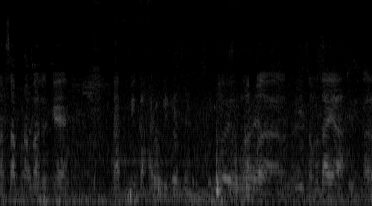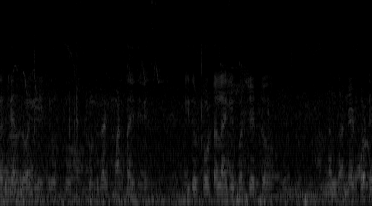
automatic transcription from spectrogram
ನರಸಾಪುರ ಭಾಗಕ್ಕೆ ಪ್ರಾಥಮಿಕ ಆರೋಗ್ಯ ಕೇಂದ್ರ ಸಮುದಾಯ ಕೇಂದ್ರವಾಗಿ ಇವತ್ತು ದೊಡ್ಡದಾಗಿ ಮಾಡ್ತಾ ಇದ್ದೀವಿ. ಇದು ಟೋಟಲ್ ಆಗಿ ಬಜೆಟ್ ಹನ್ನೊಂದು, ಹನ್ನೆರಡು ಕೋಟಿ.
